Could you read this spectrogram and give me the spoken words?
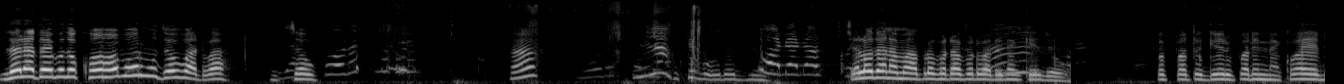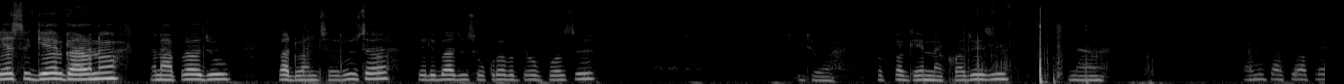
લે લે તો એ બધો ખો હો બોર, હું જઉં વાટવા જવું હા? કે બોર જ નહીં ચલો દાનામાં આપણો ફટાફટ વાટીને કે જવું પપ્પા તો ઘેર ઉપાડીને નાખવા એ ડેસ ઘેર ગાયનું અને આપણે હજુ વાઢવાનું શરૂ છે. પેલી બાજુ છોકરો બધો ઊભો છે. જો, પપ્પા ઘેર નાખવા જોઈએ છે. અને આનું પાછું આપણે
